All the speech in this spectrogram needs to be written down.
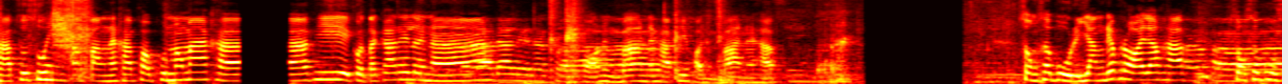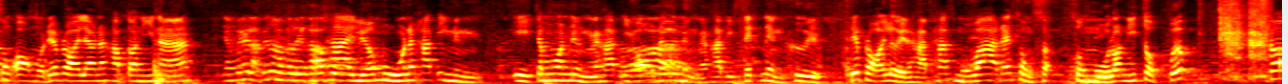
ครับสู้ๆเฮงปังๆนะครับ ขอบคุณมากๆครับพี่กดตะกร้าได้เลยนะได้เลยนะครับขอหนึ่งบ้านนะครับ พี่ขอหนึ่งบ้านนะครับ ส่งสบู่หรือยังเรียบร้อยแล้วครับ ส่งสบู่ส่งออกหมดเรียบร้อยแล้วนะครับ ตอนนี้นะ ยังไม่ได้หลับไม่นอนกันเลยครับใช่เหลือหมูนะครับอีกหนึ่งอีกจำนวนหนึ่งนะครับ อีกออเดอร์หนึ่งนะครับ อีกเซตหนึ่งคือเรียบร้อยเลยนะครับ ถ้าสมมุติว่าได้ส่งสส่งหมูรอบนี้จบปุ๊บก็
